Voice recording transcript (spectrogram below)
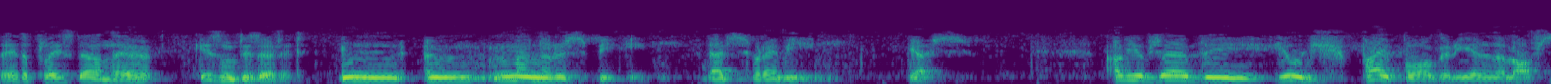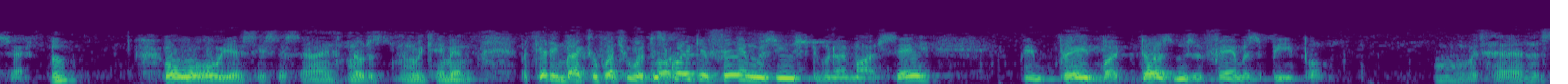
say the place down there isn't deserted. In a manner of speaking, that's what I mean. Yes. Have you observed the huge pipe organ here in the loft, sir? Hmm? Oh, oh, yes, yes, yes. Sir. I noticed when we came in. But getting back to what you were talking... It's quite a famous instrument, I must say. Been played by dozens of famous people. Oh, it has?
